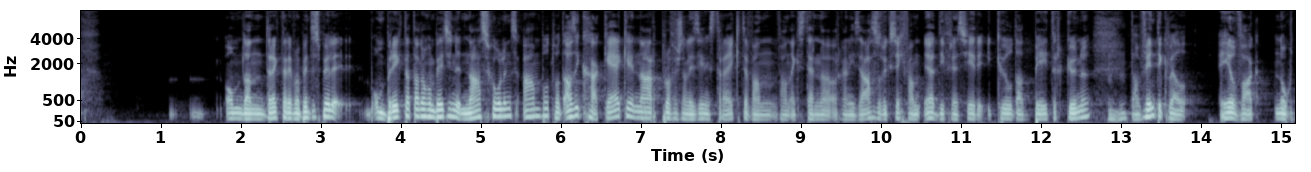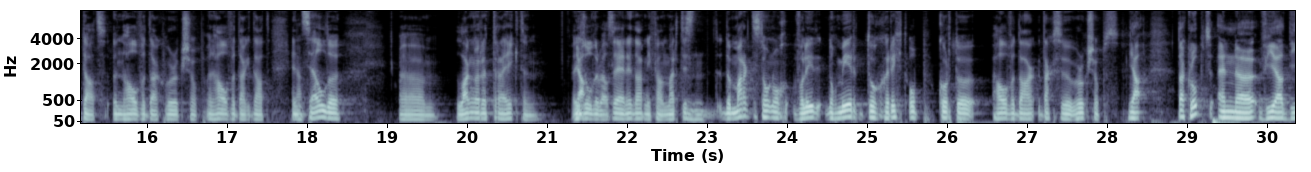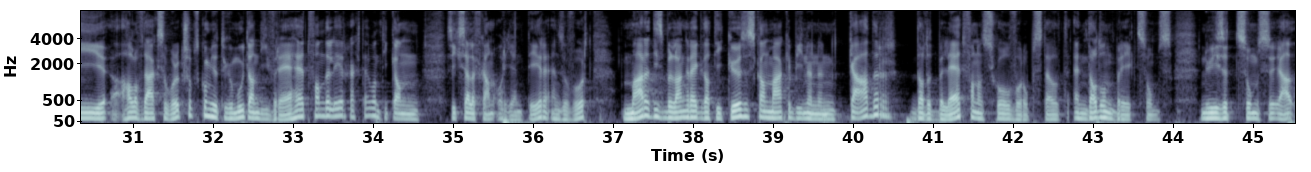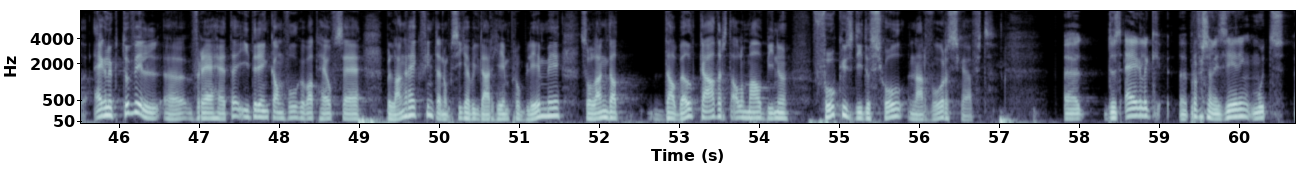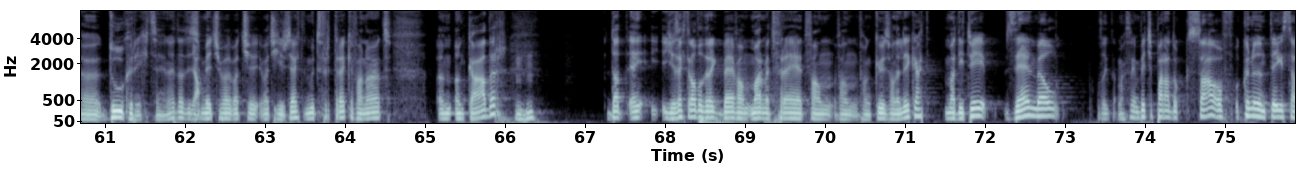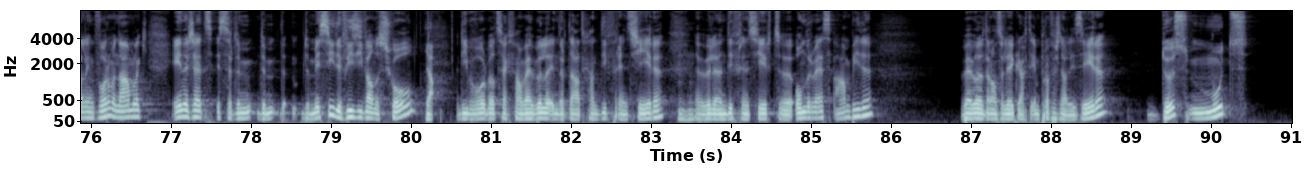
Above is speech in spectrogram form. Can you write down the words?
Om dan direct daar even op in te spelen, ontbreekt dat dan nog een beetje in het nascholingsaanbod? Want als ik ga kijken naar professionaliseringstrajecten van, van externe organisaties, of ik zeg van ja, differentiëren, ik wil dat beter kunnen, mm -hmm. dan vind ik wel heel vaak nog dat. Een halve dag workshop, een halve dag dat. En ja. zelden um, langere trajecten. En ja. zullen er wel zijn, hè, daar niet van. Maar het is, mm -hmm. de markt is toch nog, volledig, nog meer toch gericht op korte halve dag, dagse workshops. Ja, dat klopt. En uh, via die halfdaagse workshops kom je tegemoet aan die vrijheid van de leerkracht, hè, want die kan zichzelf gaan oriënteren enzovoort. Maar het is belangrijk dat die keuzes kan maken binnen een kader dat het beleid van een school voorop stelt. En dat ontbreekt soms. Nu is het soms ja, eigenlijk te veel vrijheid. Hè. Iedereen kan volgen wat hij of zij belangrijk vindt. En op zich heb ik daar geen probleem mee, zolang dat dat wel kadert allemaal binnen focus die de school naar voren schuift. Dus eigenlijk, uh, professionalisering moet uh, doelgericht zijn. Hè? Dat is een beetje wat je, wat je hier zegt. Het moet vertrekken vanuit een, een kader. Mm -hmm. dat, je zegt er altijd direct bij van, maar met vrijheid van, van, van keuze van de leerkracht. Maar die twee zijn wel als ik dat mag zeggen, een beetje paradoxaal of kunnen een tegenstelling vormen. Namelijk, enerzijds is er de, de, de, missie, de visie van de school, ja. die bijvoorbeeld zegt van wij willen inderdaad gaan differentiëren mm -hmm. en we willen een differentieerd onderwijs aanbieden. Wij willen onze leerkrachten in professionaliseren. Dus moet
